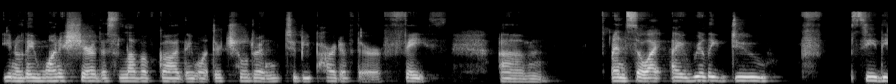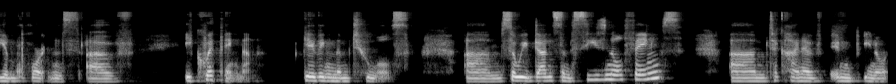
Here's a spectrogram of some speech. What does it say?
you know they want to share this love of god they want their children to be part of their faith um, and so I, I really do see the importance of equipping them giving them tools um, so we've done some seasonal things um, to kind of in, you know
